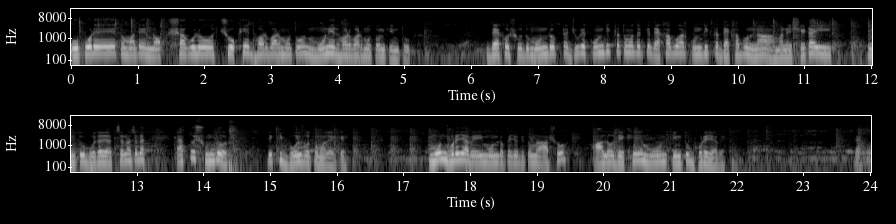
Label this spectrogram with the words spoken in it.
ওপরে তোমাদের নকশাগুলো চোখে ধরবার মতন, মনে ধরবার মতন কিন্তু। দেখো শুধু মণ্ডপটা জুড়ে কোন দিকটা তোমাদেরকে দেখাবো আর কোন দিকটা দেখাবো না মানে সেটাই কিন্তু বোঝা যাচ্ছে না। সেটা এত সুন্দর যে কি বলব তোমাদেরকে? মন ভরে যাবে এই মণ্ডপে যদি তোমরা আসো, আলো দেখে মন কিন্তু ভরে যাবে। দেখো।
